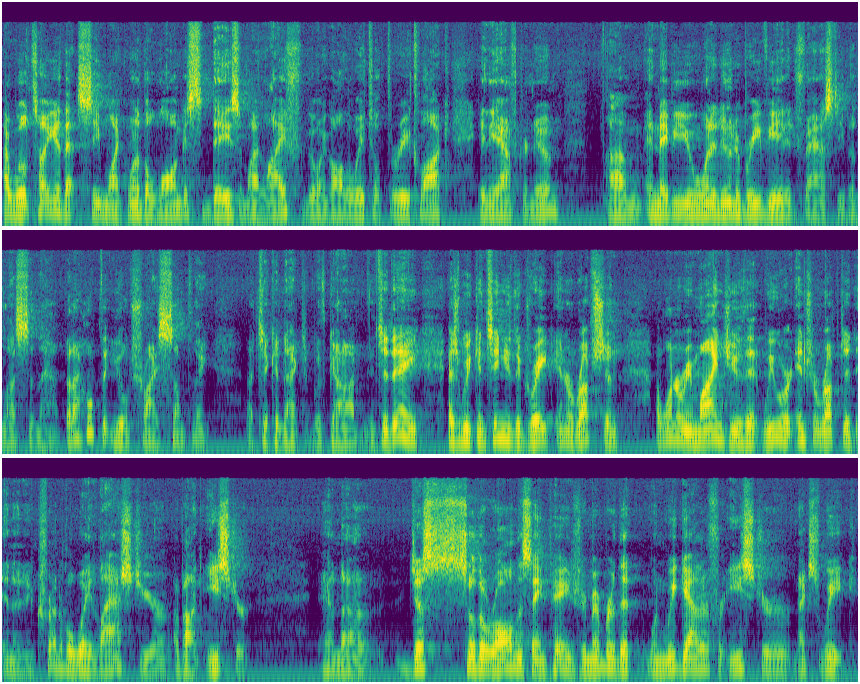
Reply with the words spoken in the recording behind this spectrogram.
I will tell you that seemed like one of the longest days of my life, going all the way till 3 o'clock in the afternoon. Um, and maybe you want to do an abbreviated fast, even less than that. But I hope that you'll try something uh, to connect with God. And today, as we continue the great interruption, I want to remind you that we were interrupted in an incredible way last year about Easter. And uh, just so that we're all on the same page, remember that when we gather for Easter next week,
